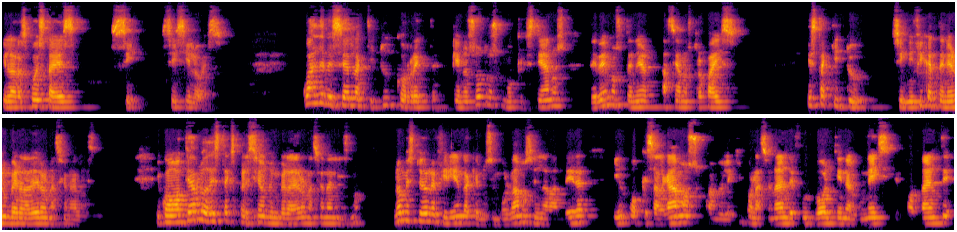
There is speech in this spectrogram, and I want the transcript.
Y la respuesta es sí, sí, sí lo es. ¿Cuál debe ser la actitud correcta que nosotros como cristianos debemos tener hacia nuestro país? Esta actitud significa tener un verdadero nacionalismo. Y cuando te hablo de esta expresión de un verdadero nacionalismo, no me estoy refiriendo a que nos envolvamos en la bandera o que salgamos cuando el equipo nacional de fútbol tiene algún éxito importante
